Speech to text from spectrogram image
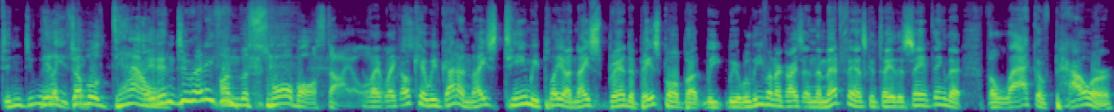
didn't do anything. They anything. like doubled down. They didn't do anything on the small ball style. Like, like, okay, we've got a nice team. We play a nice brand of baseball, but we, we were leaving our guys. And the Met fans can tell you the same thing that the lack of power,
